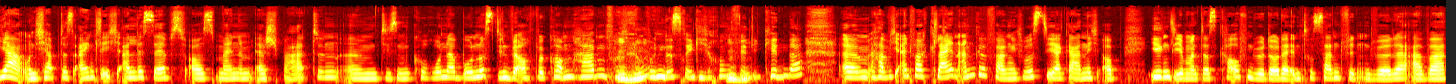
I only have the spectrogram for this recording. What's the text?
ja, und ich habe das eigentlich alles selbst aus meinem Ersparten, ähm, diesen Corona-Bonus, den wir auch bekommen haben von mhm. der Bundesregierung mhm. für die Kinder, ähm, habe ich einfach klein angefangen. Ich wusste ja gar nicht, ob irgendjemand das kaufen würde oder interessant finden würde, aber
